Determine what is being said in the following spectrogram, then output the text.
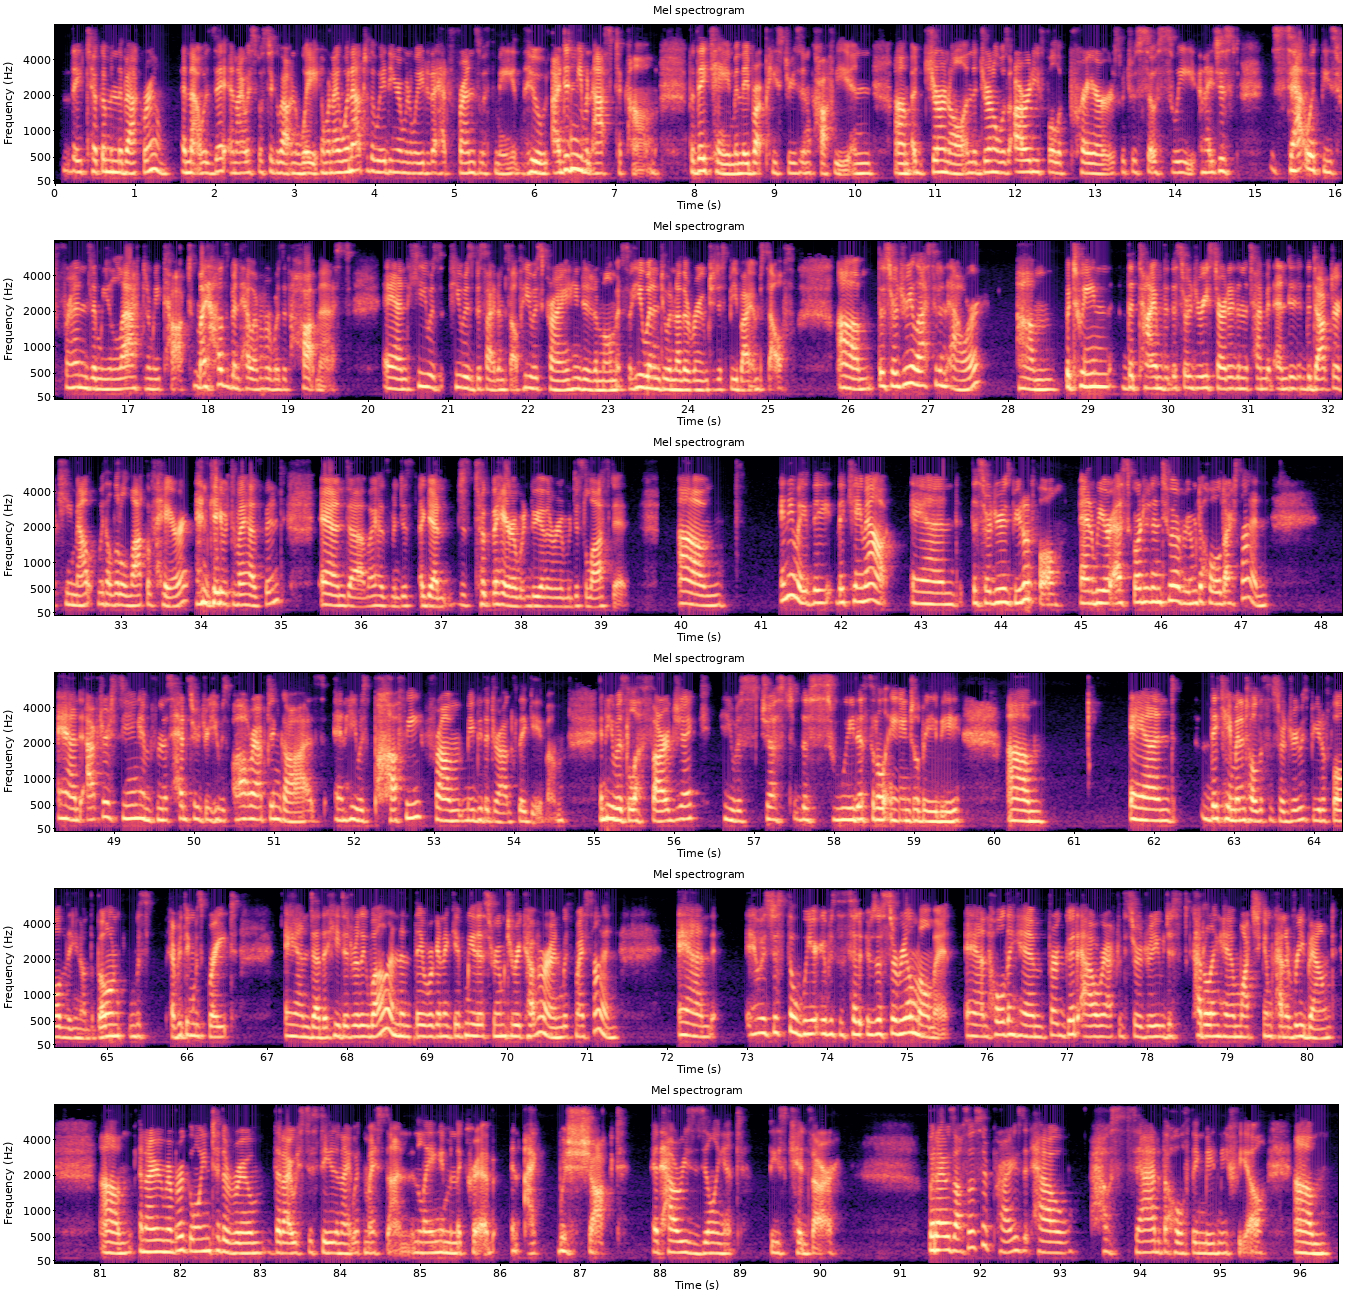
they took him in the back room and that was it. And i was supposed to go out and wait. And when i went out to the waiting room and waited i had friends with me who i didn't even ask to come. But they came and they brought pastries and coffee and um, a journal. And the journal was already full of prayers which was so sweet. And i just sat with these friends and we laughed and we talked. My husband however was a hot mess. And he was he was beside himself. He was crying. He needed a moment. So he went into another room to just be by himself. Um, the surgery lasted an hour um, between the time that the surgery started and the time it ended, the doctor came out with a little lock of hair and gave it to my husband. And uh, my husband just, again, just took the hair, and went into the other room, and just lost it. Um, anyway, they, they came out, and the surgery was beautiful. And we were escorted into a room to hold our son. And after seeing him from this head surgery, he was all wrapped in gauze and he was puffy from maybe the drugs they gave him. And he was lethargic. He was just the sweetest little angel baby. Um, and they came in and told us the surgery was beautiful. The, you know, the bone was, everything was great. And uh, that he did really well. And then they were going to give me this room to recover in with my son. And it was just the weird it was a, it was a surreal moment and holding him for a good hour after the surgery just cuddling him watching him kind of rebound um, and i remember going to the room that i was to stay the night with my son and laying him in the crib and i was shocked at how resilient these kids are. But i was also surprised at how how sad the whole thing made me feel. Um,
